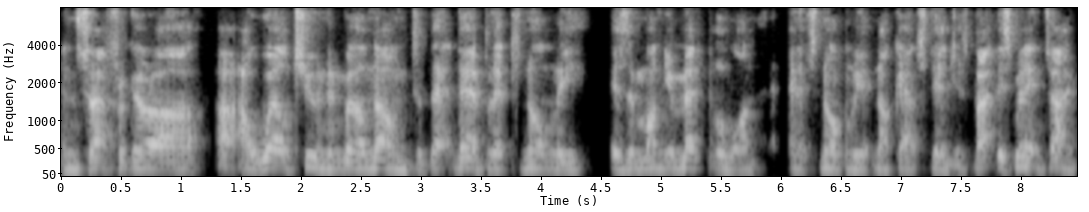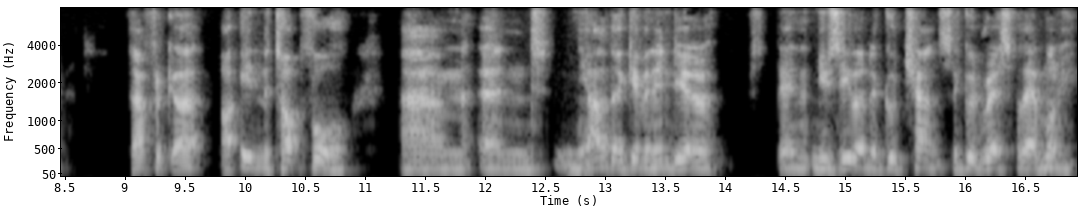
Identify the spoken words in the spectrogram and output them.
and South Africa are are, well tuned and well known to their, their blips normally is a monumental one, and it's normally at knockout stages. But at this minute in time, South Africa are in the top four, um, and know they're giving India and New Zealand a good chance, a good race for their money.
